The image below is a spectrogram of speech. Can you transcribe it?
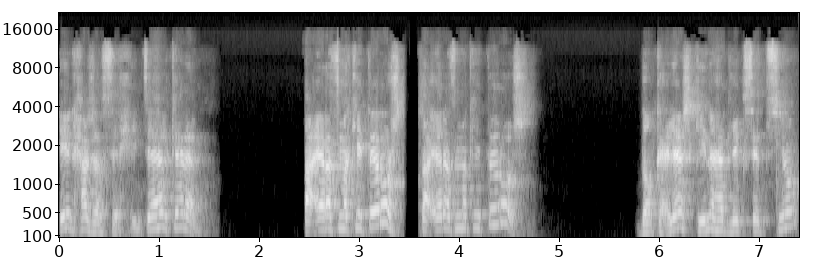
كاين حجر صحي. انتهى الكلام. طائرات ما كيطيروش طائرات ما كيطيروش donc علاش كاينة هاد l'exception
